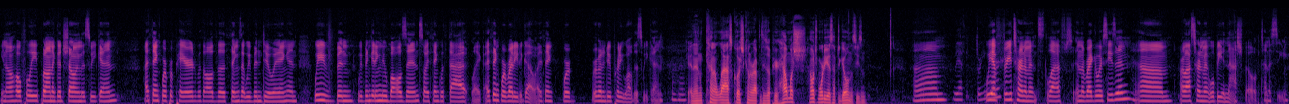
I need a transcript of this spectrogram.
you know, hopefully put on a good showing this weekend. I think we're prepared with all the things that we've been doing, and we've been we've been getting new balls in. So I think with that, like, I think we're ready to go. I think we're we're going to do pretty well this weekend. And then, kind of last question, kind of wrapping things up here. How much how much more do you guys have to go in the season? Um, we have three. We have three tournaments left in the regular season. Um, our last tournament will be in Nashville, Tennessee,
